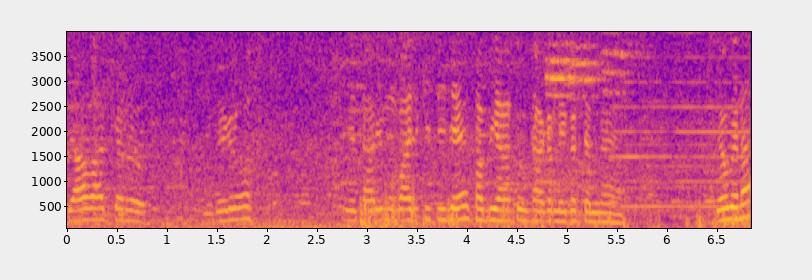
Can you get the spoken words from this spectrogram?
क्या बात कर रहे हो? ये देख रहे हो ये सारी मोबाइल की चीज़ें हैं सब यहाँ से उठा कर लेकर चलना है। दोगे ना।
